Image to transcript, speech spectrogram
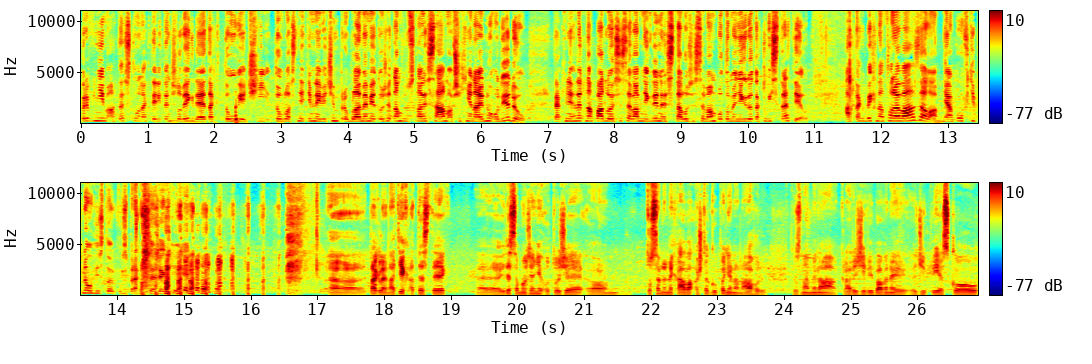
prvním atestu, na který ten člověk jde, tak tou větší, to vlastně tím největším problémem je to, že tam zůstane sám a všichni najednou odjedou. Tak mě hned napadlo, jestli se vám někdy nestalo, že se vám potom i někdo takový ztratil. A tak bych na to navázala. Nějakou vtipnou historku z praxe, řekni. Eh, takhle, na těch atestech eh, jde samozřejmě o to, že ehm, to se nenechává až tak úplně na náhodu. To znamená, kladeš je vybavený GPS-kou,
